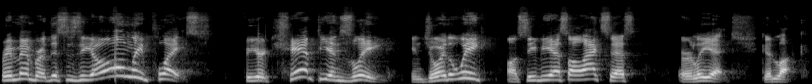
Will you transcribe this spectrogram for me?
Remember, this is the only place for your Champions League. Enjoy the week on CBS All Access. Early Edge. Good luck.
